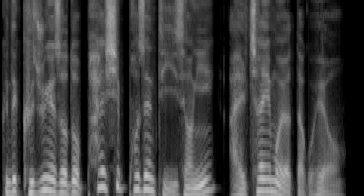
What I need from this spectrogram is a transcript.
근데 그 중에서도 80% 이상이 알츠하이머였다고 해요.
